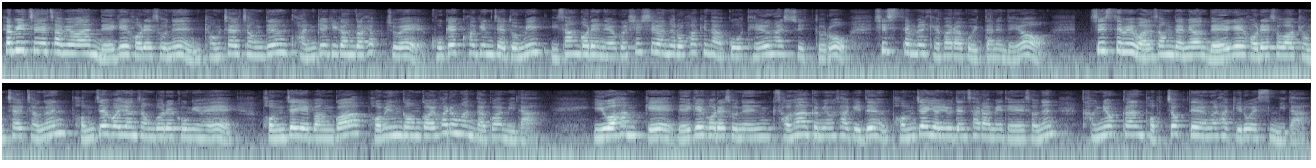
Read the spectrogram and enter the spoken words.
협의체에 참여한 4개 거래소는 경찰청 등 관계기관과 협조해 고객 확인 제도 및 이상거래 내역을 실시간으로 확인하고 대응할 수 있도록 시스템을 개발하고 있다는데요. 시스템이 완성되면 4개 거래소와 경찰청은 범죄 관련 정보를 공유해 범죄 예방과 범인 검거에 활용한다고 합니다. 이와 함께 4개 거래소는 전화금융 사기 등 범죄에 연루된 사람에 대해서는 강력한 법적 대응을 하기로 했습니다.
